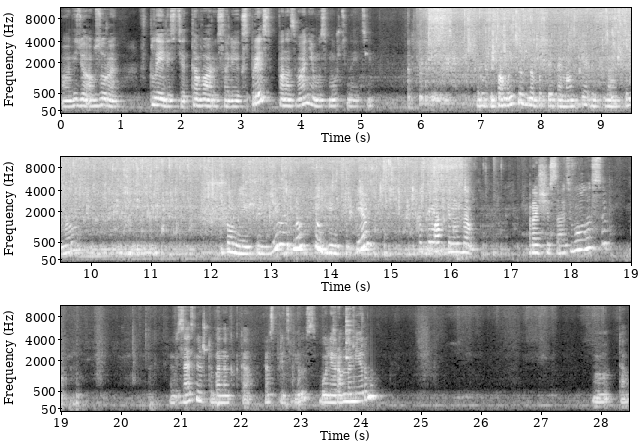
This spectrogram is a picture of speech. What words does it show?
а, видеообзоры в плейлисте «Товары с Алиэкспресс» по названиям вы сможете найти. Руки помыть нужно после этой маски обязательно. Что мне еще сделать? Ну, в принципе. После маски нужно расчесать волосы. Обязательно, чтобы она как-то распределилась более равномерно. Вот так.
